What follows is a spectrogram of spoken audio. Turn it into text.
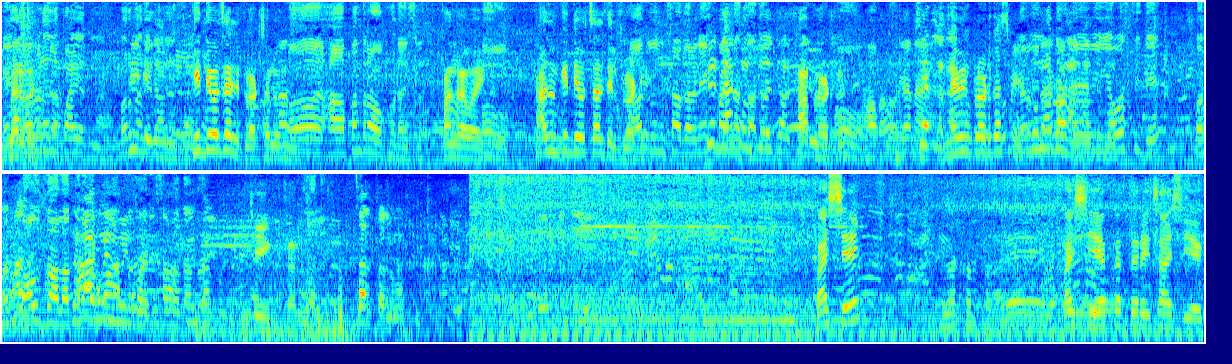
बरोबर. किती दिवस झाले प्लॉट चालू? हा पंधरा फोडायचं पंधरा वाई अजून किती दिवस चालतील प्लॉट अजून साधारण एक महिना चालेल. हा प्लॉट हो हा plot. नवीन प्लॉट कसं काय मोठा माल व्यवस्थित आहे. पण पाऊस झाला तर. ठीक चालेल. चाल चालू पाचशे? पाचशे एकाहत्तर आहे, सहाशे एक.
